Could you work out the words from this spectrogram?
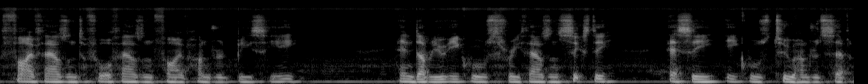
5000 to 4500 BCE, NW equals 3060, SE equals 207.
